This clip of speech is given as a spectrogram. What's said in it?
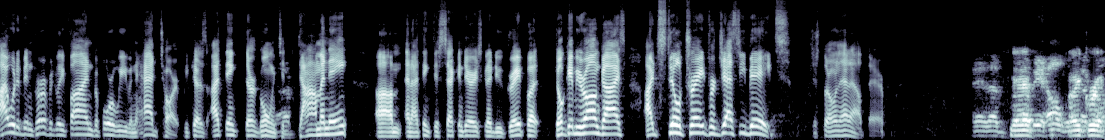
I would have been perfectly fine before we even had Tartt because I think they're going to dominate. Um, and I think the secondary is going to do great. But don't get me wrong, guys. I'd still trade for Jessie Bates. Just throwing that out there. Hey, that'd, yeah, that'd be a hell I agree.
